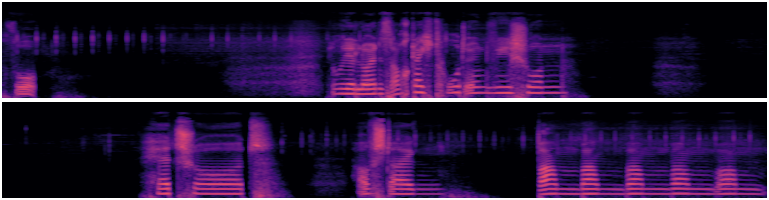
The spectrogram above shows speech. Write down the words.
So. Junge, der Leun ist auch gleich tot irgendwie schon. Headshot. Aufsteigen. Bam, bam, bam, bam, bam.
